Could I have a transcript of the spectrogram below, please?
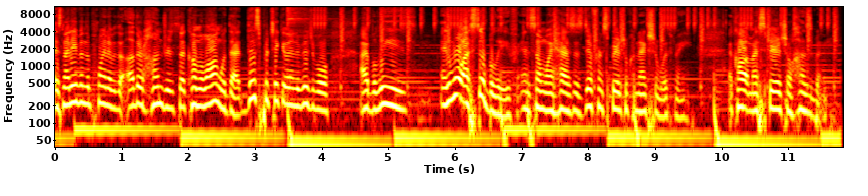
It's not even the point of the other hundreds that come along with that. This particular individual, I believe, and well, I still believe in some way has this different spiritual connection with me. I call it my spiritual husband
